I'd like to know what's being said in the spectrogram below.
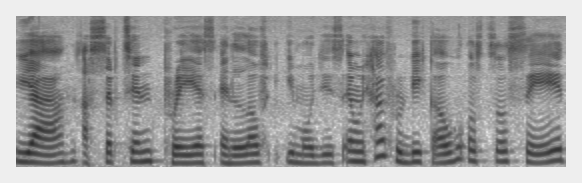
yeah accepting prayers and love emojis and we have Rudiger who also said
